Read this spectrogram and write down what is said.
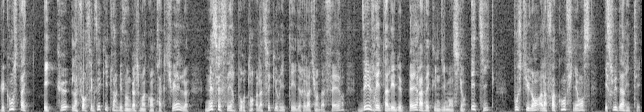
le constat est que la force exécutoire des engagements contractuels, nécessaire pourtant à la sécurité des relations d'affaires, devrait aller de pair avec une dimension éthique postulant à la fois confiance et solidarité.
